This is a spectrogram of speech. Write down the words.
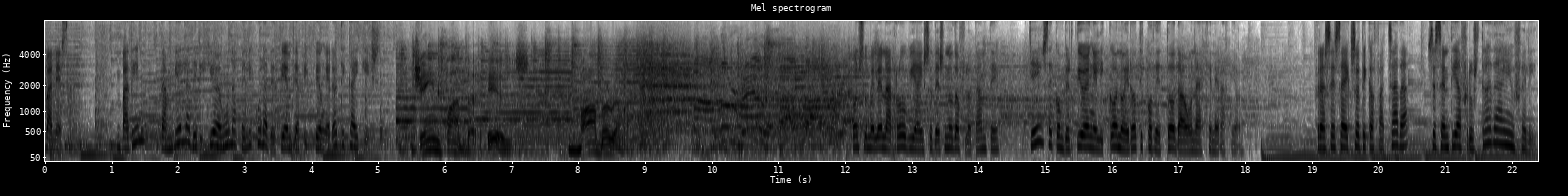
Vanessa. Vadim también la dirigió en una película de ciencia ficción erótica y quiche. Jane Fonda is Barbarella. Con su melena rubia y su desnudo flotante, Jane se convirtió en el icono erótico de toda una generación. Tras esa exótica fachada, se sentía frustrada e infeliz.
